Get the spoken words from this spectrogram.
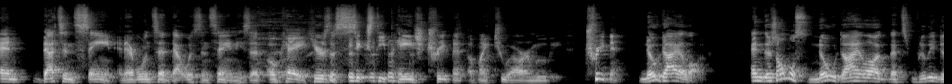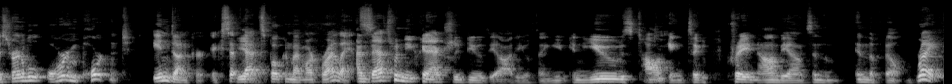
and that's insane. And everyone said that was insane. He said, okay, here's a 60 page treatment of my two hour movie. Treatment, no dialogue. And there's almost no dialogue that's really discernible or important in Dunkirk, except Yeah. that spoken by Mark Rylance. and that's when you can actually do the audio thing. You can use talking to create an ambiance in the in the film. Right.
